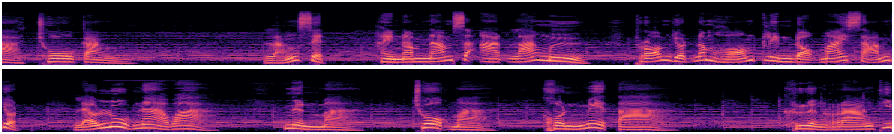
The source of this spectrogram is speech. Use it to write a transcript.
าโชกัง หลังเสร็จให้นำน้ำสะอาดล้างมือ พร้อมหยดน้ำหอมกลิ่นดอกไม้สามหยด แล้วลูบหน้าว่า เงินมา โชคมา คนเมตตา เครื่องรางที่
